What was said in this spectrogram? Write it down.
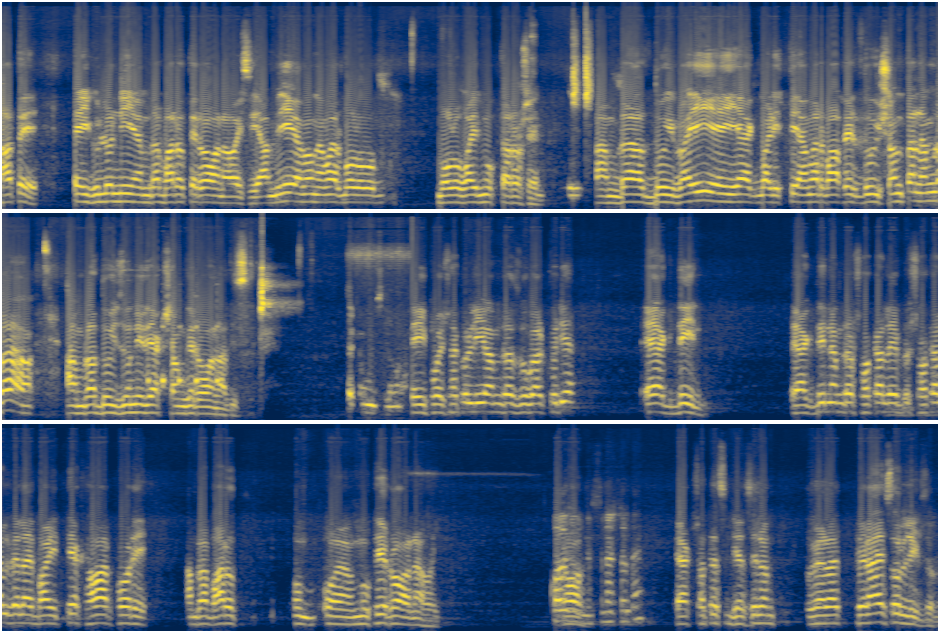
হাতে এইগুলো নিয়ে আমরা ভারতে রওনা হয়েছি। আমি এবং আমার বড় বড় ভাই মুক্তার হোসেন। আমরা দুই ভাই এই এক বাড়িতে আমার বাপের দুই সন্তান আমরা আমরা দুইজনের একসঙ্গে রওনা দিছি। এই পয়সা করলে আমরা জোগাড় করিয়া একদিন একদিন আমরা সকালে সকাল বেলায় বাড়িতে খাওয়ার পরে আমরা ভারত মুখে রওনা হই। একসাথে গেছিলাম প্রায়- চল্লিশ জন।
